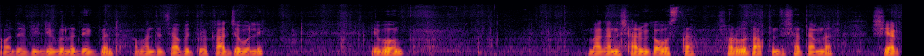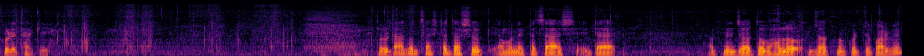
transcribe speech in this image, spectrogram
আমাদের ভিডিওগুলো দেখবেন, আমাদের যাবতীয় কার্যাবলী এবং বাগানের সার্বিক অবস্থা সর্বদা আপনাদের সাথে আমরা শেয়ার করে থাকি। তো ড্রাগন চাষটা দর্শক, এমন একটা চাষ, এটা আপনি যত ভালো যত্ন করতে পারবেন,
